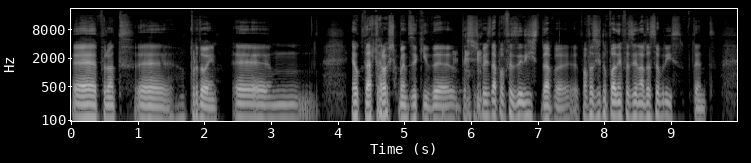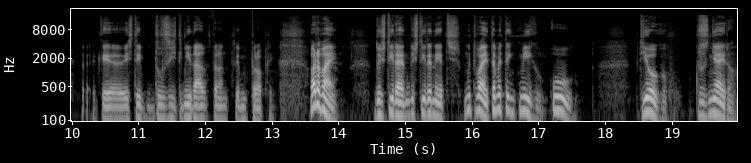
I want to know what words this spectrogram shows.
Eh, pronto, eh, perdoem. Eh, é o que dá a estar aos comandos aqui da, destas coisas. Dá para fazer isto, dá para, para vocês não podem fazer nada sobre isso. Portanto, que este tipo de legitimidade, pronto, é muito próprio. Ora bem, dos, tiran dos tiranetes. Muito bem, também tenho comigo o Diogo, cozinheiro.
